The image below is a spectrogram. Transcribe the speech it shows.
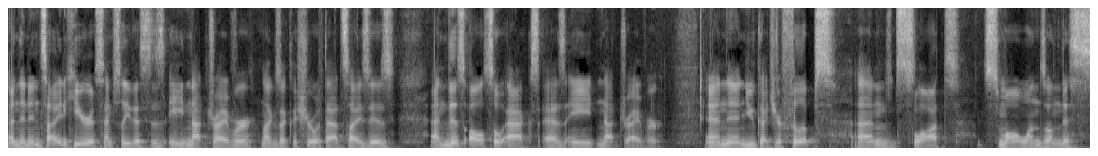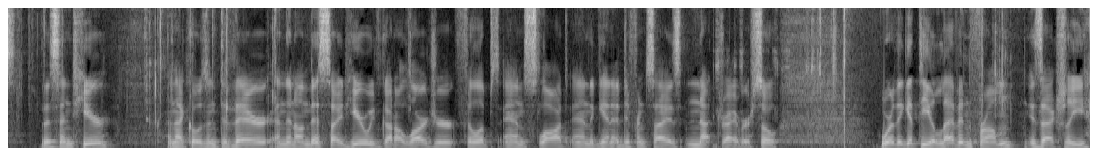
And then inside here, essentially this is a nut driver. Not exactly sure what that size is. And this also acts as a nut driver. And then you've got your Phillips and slots, small ones on this, this end here. And that goes into there. And then on this side here, we've got a larger Phillips and slot, and again, a different size nut driver. So where they get the 11 from is actually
